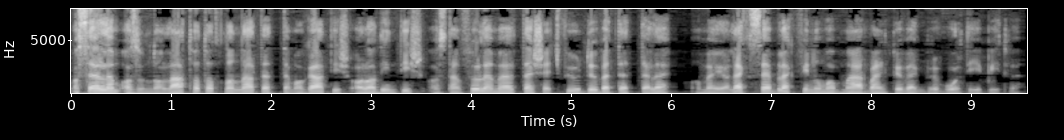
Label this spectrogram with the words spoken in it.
A szellem azonnal láthatatlanná tette magát is, Aladint is, aztán fölemelte, s egy fürdőbe tette le, amely a legszebb, legfinomabb márványkövekből volt építve.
